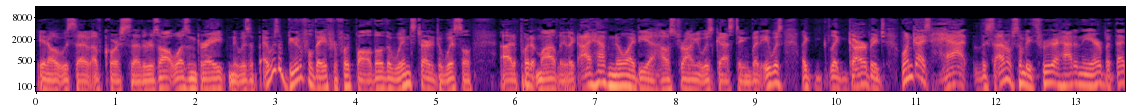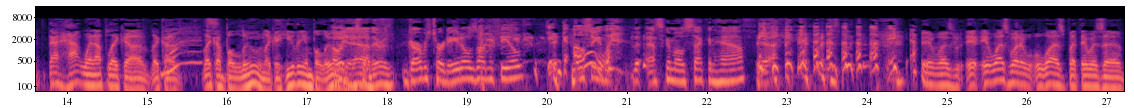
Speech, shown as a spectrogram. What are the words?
you know, it was uh, of course uh, the result wasn't great, and it was a it was a beautiful day for football, though the wind started to whistle, uh, to put it mildly. Like I have no idea how strong it was gusting, but it was like like garbage. One guy's hat, this I don't know if somebody threw their hat in the air, but that that hat went up like a like What? a like a balloon, like a helium balloon. Oh yeah, went there was garbage tornadoes on the field. Mostly Oh. the Eskimo second half. Yeah. It was it, it was what it was, but there was a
